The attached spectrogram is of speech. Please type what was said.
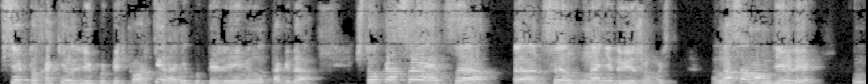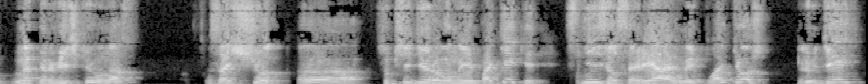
все, кто хотели купить квартиру, они купили именно тогда. Что касается э, цен на недвижимость, на самом деле на первичке у нас за счет э, субсидированной ипотеки снизился реальный платеж людей,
